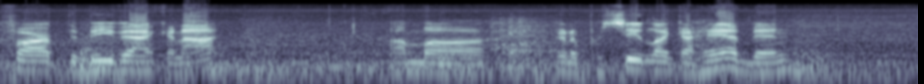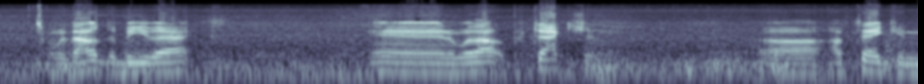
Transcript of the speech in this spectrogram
fire up the bee vac or not. I'm uh, going to proceed like I have been without the bee vac and without protection. Uh, I've taken,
